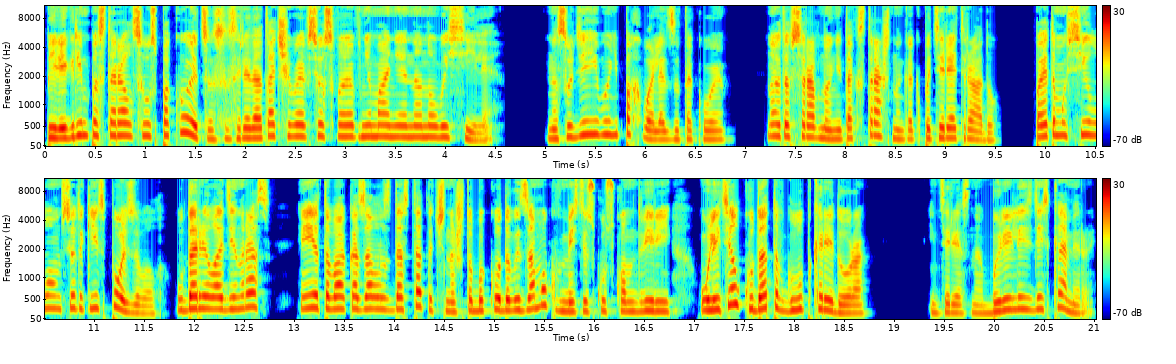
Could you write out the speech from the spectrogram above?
Пилигрим постарался успокоиться, сосредотачивая все свое внимание на новой силе. На суде его не похвалят за такое. Но это все равно не так страшно, как потерять Раду. Поэтому силу он все-таки использовал. Ударил один раз, и этого оказалось достаточно, чтобы кодовый замок вместе с куском двери улетел куда-то вглубь коридора. Интересно, были ли здесь камеры?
